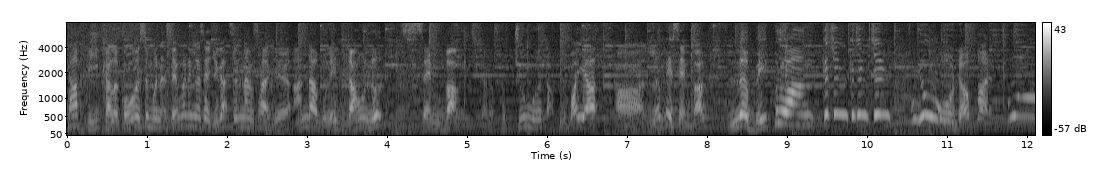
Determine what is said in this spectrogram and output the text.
Tapi kalau korang semua nak sembang dengan saya juga senang saja. Anda boleh download Sembang secara percuma tak perlu bayar. Ah, lebih sembang, lebih peluang. Kecing kecing kecing. Oh, dapat. Wah.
